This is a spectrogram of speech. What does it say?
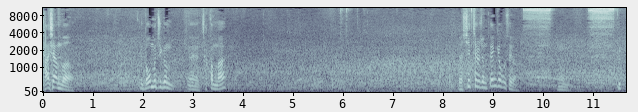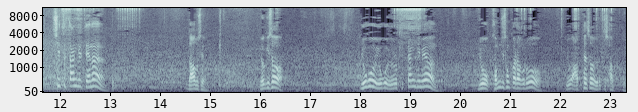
다시 한번. 너무 지금, 예, 잠깐만. 자, 시트를 좀 당겨 보세요. 음. 그 시트 당길 때는 나와보세요. 여기서 요거 요거 이렇게 당기면 요 검지 손가락으로 요 앞에서 이렇게 잡고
